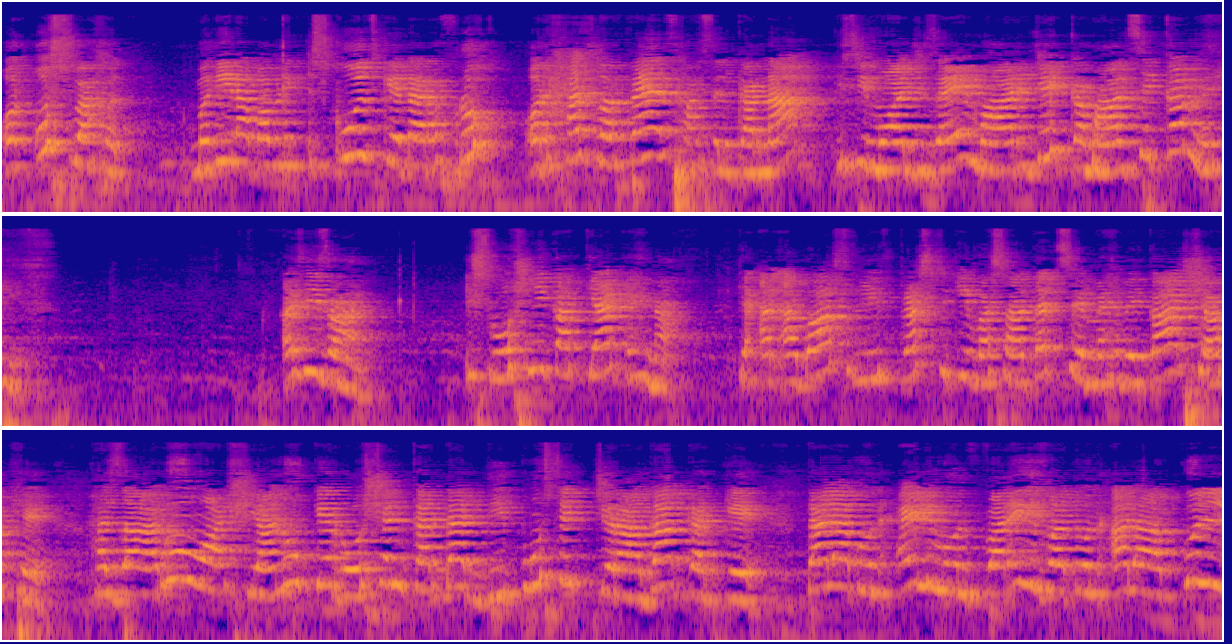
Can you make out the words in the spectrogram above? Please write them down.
और उस वक्त मदीना पब्लिक स्कूल्स के तरफ़ रुख और व फैज हासिल करना किसी मुआजे मारज कमाल से कम नहीं। अजीजान इस रोशनी का क्या कहना? कि अल अब्बास रिलीफ ट्रस्ट की वसादत से महवेकार शाख है। हज़ारों वाशियानों के रोशन करदा दीपों से चिरागा करके तलबुन इल्मुन फरीज़तुन अला कुल्ल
